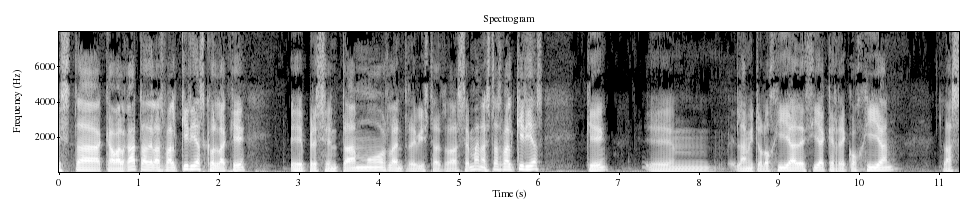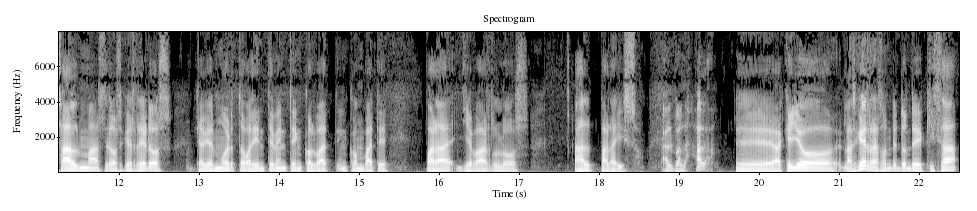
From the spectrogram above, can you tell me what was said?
Esta cabalgata de las Valquirias con la que eh, presentamos la entrevista de toda la semana. Estas Valquirias que eh, la mitología decía que recogían las almas de los guerreros que habían muerto valientemente en combate, en combate para llevarlos al paraíso. Al Valhalla. Eh, aquello, las guerras donde, donde quizá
